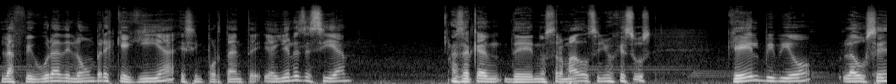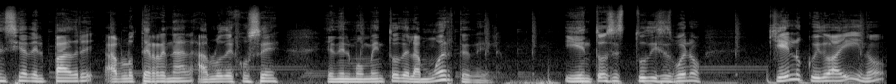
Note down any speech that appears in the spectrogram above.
la figura del hombre que guía es importante. Y ayer les decía acerca de nuestro amado Señor Jesús, que Él vivió la ausencia del Padre, habló terrenal, habló de José en el momento de la muerte de Él. Y entonces tú dices, bueno, ¿quién lo cuidó ahí, no?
